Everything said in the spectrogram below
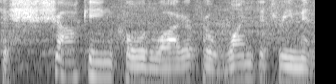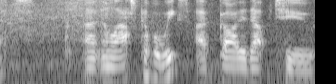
to shocking cold water for one to three minutes. Uh, in the last couple weeks, I've got it up to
